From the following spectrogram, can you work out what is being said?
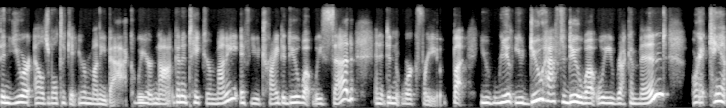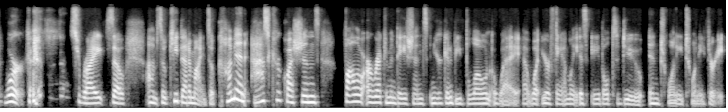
then you are eligible to get your money back. We are not going to take your money if you tried to do what we said and it didn't work for you. But you really you do have to do what we recommend or it can't work. That's right. So um, so keep that in mind. So come in, ask your questions, follow our recommendations and you're going to be blown away at what your family is able to do in 2023.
